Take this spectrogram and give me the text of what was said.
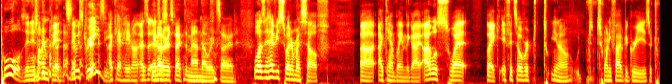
pools in his armpits. It was crazy. I can't hate on as a, You as gotta a- respect the man that works hard. well as a heavy sweater myself. Uh, I can't blame the guy. I will sweat like if it's over, t- you know, t- twenty five degrees or tw-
